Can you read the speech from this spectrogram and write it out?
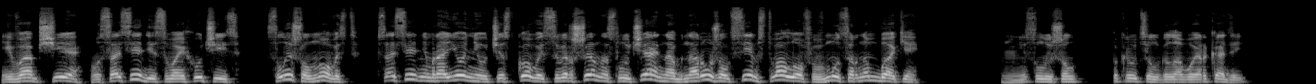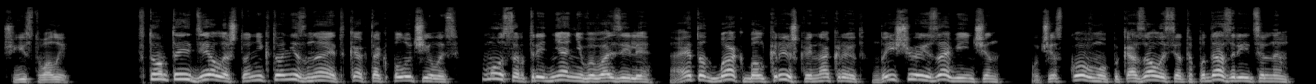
И вообще, у соседей своих учись. Слышал новость. В соседнем районе участковый совершенно случайно обнаружил семь стволов в мусорном баке. Не слышал, покрутил головой Аркадий. Чьи стволы? В том-то и дело, что никто не знает, как так получилось. Мусор три дня не вывозили, а этот бак был крышкой накрыт, да еще и завинчен. Участковому показалось это подозрительным.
